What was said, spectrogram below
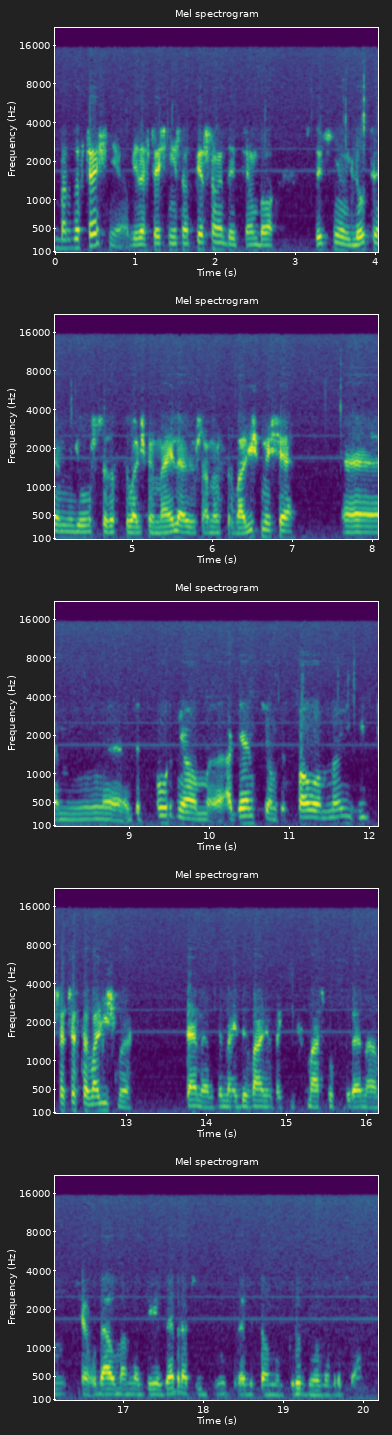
bardzo wcześnie, o wiele wcześniej niż nad pierwszą edycją, bo w styczniu i lutym już rozsyłaliśmy maile, już anonsowaliśmy się e, wytwórniom, agencjom, zespołom, no i, i przeczesowaliśmy scenę w wynajdywaniu takich smaczków, które nam się udało, mam nadzieję, zebrać i które wystąpią w grudniu we Wrocławiu.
